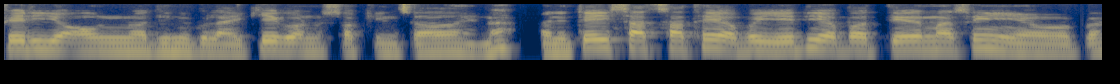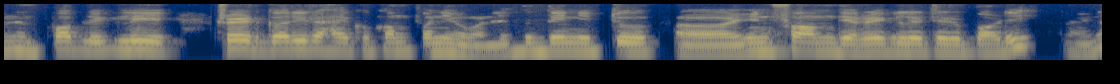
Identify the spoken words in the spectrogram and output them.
फेरि यो आउनु नदिनुको लागि के गर्न सकिन्छ होइन? अनि त्यही साथसाथै अब यदि अब त्यसमा चाहिँ पब्लिकली ट्रेड गरिरहेको कम्पनी हो भने they need to inform the regulatory body होइन?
